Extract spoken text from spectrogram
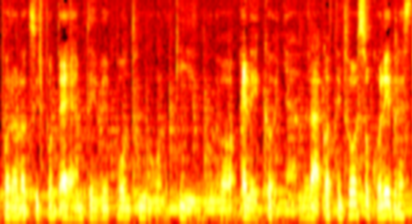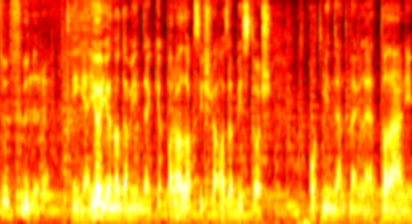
parallaxis.emtv.hu-ról kiindulva elég könnyen, rákattintva a szokolébresztő fülre. Igen, jöjjön oda mindenki a Parallaxisra, az a biztos, ott mindent meg lehet találni.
